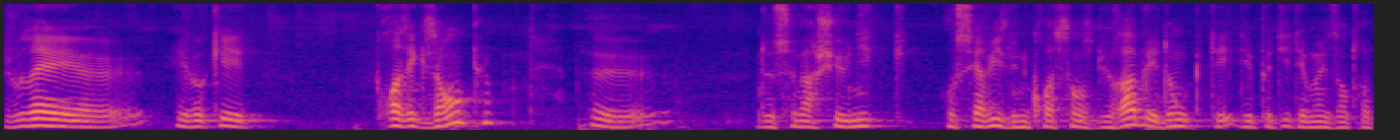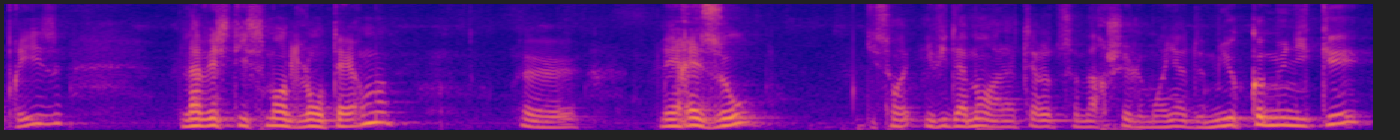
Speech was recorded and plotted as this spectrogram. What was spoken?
Je voudrais évoquer trois exemples. De ce marché unique au service d'une croissance durable et donc des, petites et moyennes entreprises, l'investissement de long terme, les réseaux, qui sont évidemment à l'intérieur de ce marché le moyen de mieux communiquer,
